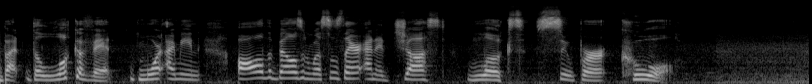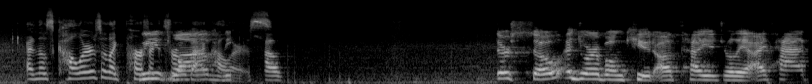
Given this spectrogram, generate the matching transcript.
But the look of it, more, I mean, all the bells and whistles there, and it just looks super cool. And those colors are like perfect we throwback colors. They're so adorable and cute. I'll tell you, Julia, I've had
